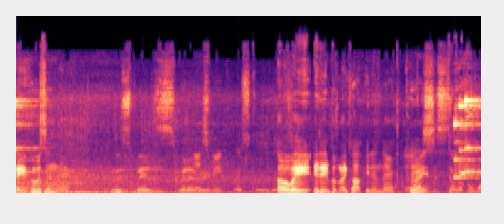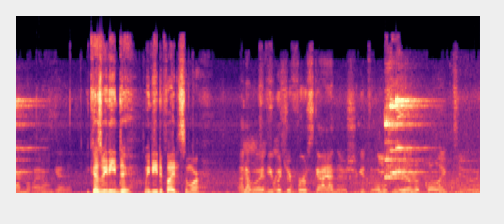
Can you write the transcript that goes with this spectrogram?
Wait, who's in there? Who's Wiz, whatever? That's me. Risk Cleveland. Oh wait, it didn't put my Koffing in there. Why 'cause- is it still level one though? I don't get it. Because we need to we need to fight it some more. I know, but if you put your first guy in there, it should get to level You level should be able to put like two or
